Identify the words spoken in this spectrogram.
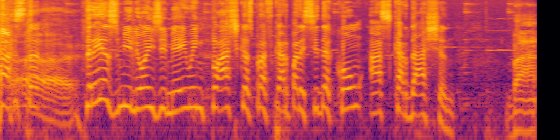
gasta 3 milhões e meio em plásticas pra ficar parecida com as Kardashian. Bah.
